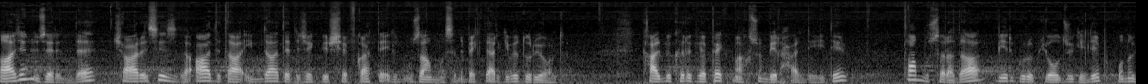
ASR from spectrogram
Ağacın üzerinde çaresiz ve adeta imdad edecek bir şefkatle elin uzanmasını bekler gibi duruyordu. Kalbi kırık ve pek mahzun bir haldeydi. Tam bu sırada bir grup yolcu gelip onu,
